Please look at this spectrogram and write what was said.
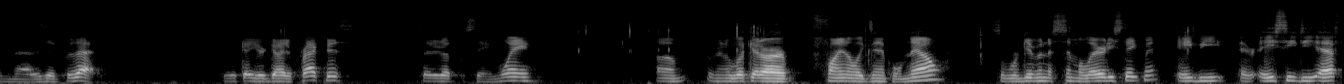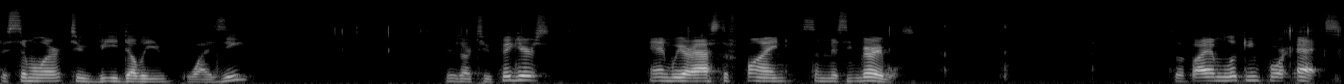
And that is it for that. Look at your guided practice. Set it up the same way. Um, we're going to look at our final example now. So we're given a similarity statement. AB or ACDF is similar to VWYZ. Here's our two figures. And we are asked to find some missing variables. So if I am looking for x,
